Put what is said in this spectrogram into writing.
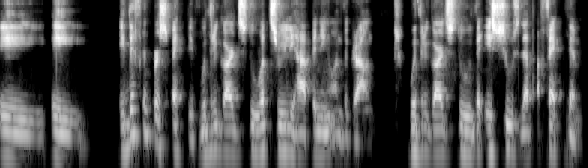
a, a, a different perspective with regards to what's really happening on the ground, with regards to the issues that affect them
